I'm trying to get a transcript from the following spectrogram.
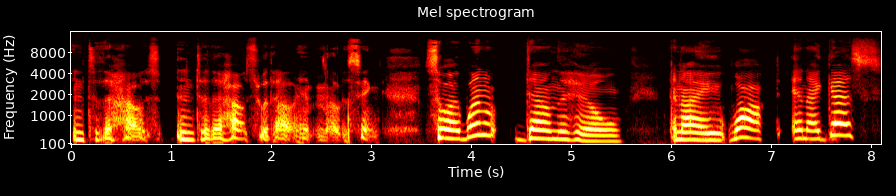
into the house into the house without him noticing. So I went down the hill and I walked and I guess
